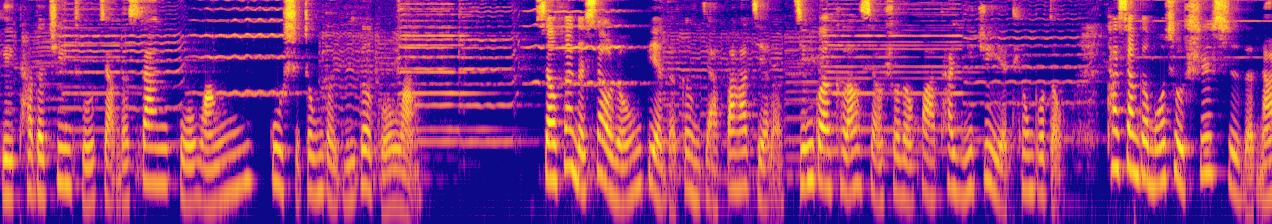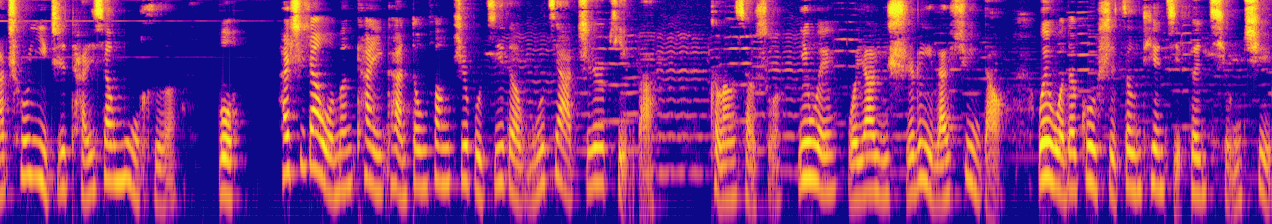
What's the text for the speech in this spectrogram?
给他的君主讲的三国王故事中的一个国王。小贩的笑容变得更加巴结了，尽管克朗想说的话他一句也听不懂。他像个魔术师似的拿出一只檀香木盒，不，还是让我们看一看东方织布机的无价织品吧。克朗想说，因为我要以实力来训导。为我的故事增添几分情趣。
